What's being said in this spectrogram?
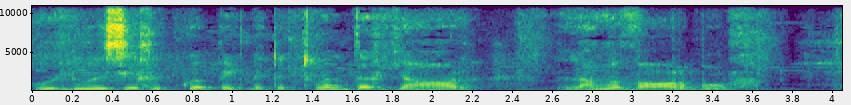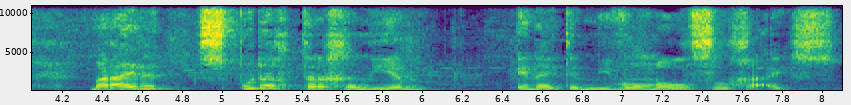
horlosie gekoop het met 'n 20 jaar lange waarborg. Maar hy het dit spoedig teruggeneem en hy het 'n nuwe omhulsel geëis.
